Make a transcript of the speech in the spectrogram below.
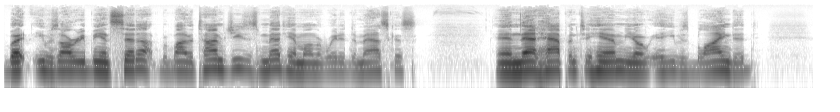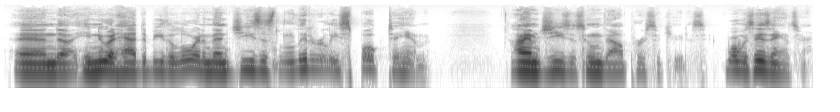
but he was already being set up. But by the time Jesus met him on the way to Damascus, and that happened to him, you know, he was blinded and uh, he knew it had to be the Lord. And then Jesus literally spoke to him I am Jesus whom thou persecutest. What was his answer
